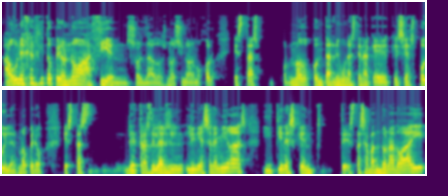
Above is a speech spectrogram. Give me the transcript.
a un ejército, pero no a 100 soldados, ¿no? Sino a lo mejor estás, por no contar ninguna escena que, que sea spoiler, ¿no? Pero estás detrás de las lí- líneas enemigas y tienes que estás abandonado ahí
